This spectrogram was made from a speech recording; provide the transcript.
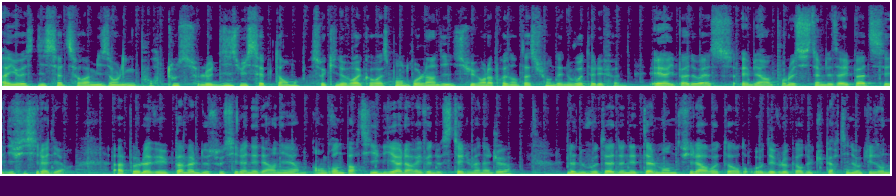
iOS 17 sera mise en ligne pour tous le 18 septembre, ce qui devrait correspondre au lundi suivant la présentation des nouveaux téléphones. Et iPadOS Eh bien, pour le système des iPads, c'est difficile à dire. Apple avait eu pas mal de soucis l'année dernière, en grande partie liés à l'arrivée de Stage Manager. La nouveauté a donné tellement de fil à retordre aux développeurs de Cupertino qu'ils ont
